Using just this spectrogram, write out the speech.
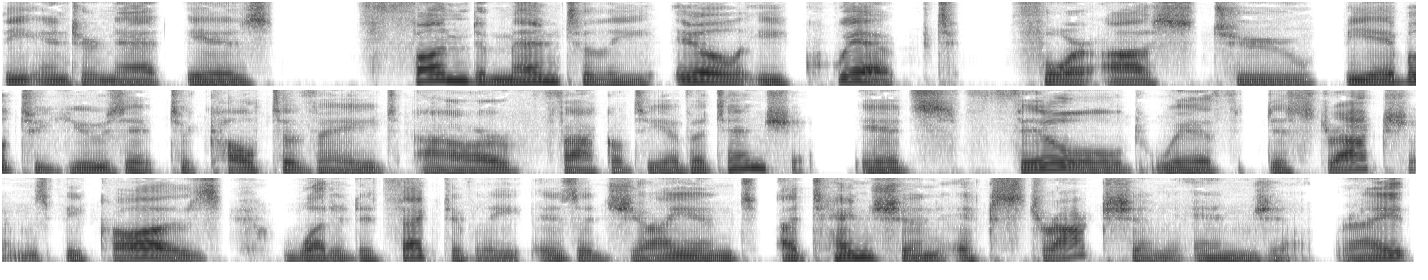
the internet is fundamentally ill equipped for us to be able to use it to cultivate our faculty of attention. It's filled with distractions because what it effectively is a giant attention extraction engine, right?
